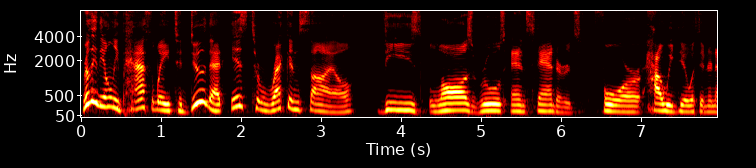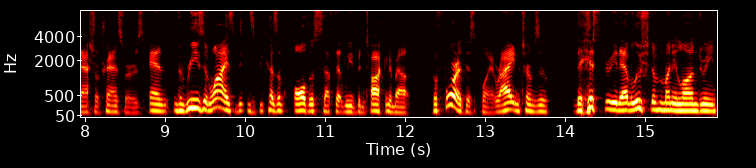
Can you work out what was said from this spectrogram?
Really, the only pathway to do that is to reconcile these laws, rules, and standards for how we deal with international transfers. And the reason why is because of all the stuff that we've been talking about before at this point, right? In terms of the history, the evolution of money laundering,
